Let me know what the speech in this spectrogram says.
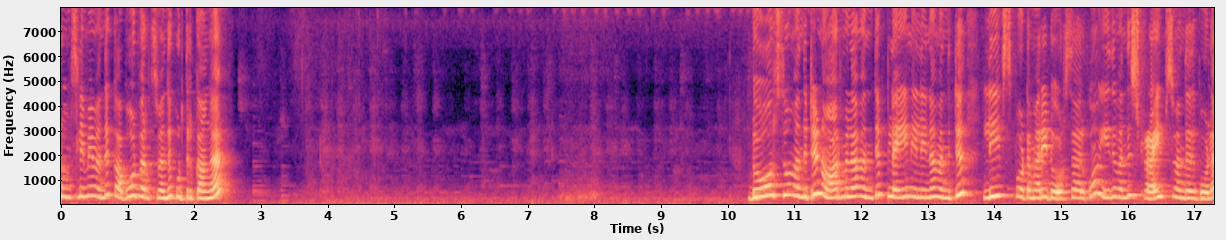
ரூம்ஸ்லேயுமே வந்து கபோர்ட் ஒர்க்ஸ் வந்து கொடுத்துருக்காங்க. டோர்ஸும் வந்துட்டு நார்மலாக வந்துட்டு பிளெயின் இல்லைன்னா வந்துட்டு லீவ்ஸ் போட்ட மாதிரி டோர்ஸாக இருக்கும். இது வந்து ஸ்ட்ரைப்ஸ் வந்தது போல்.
